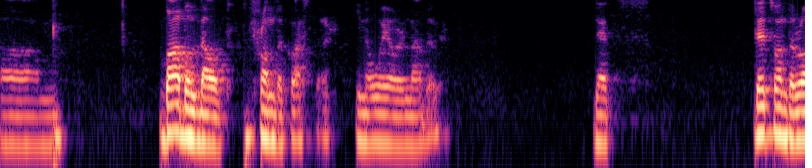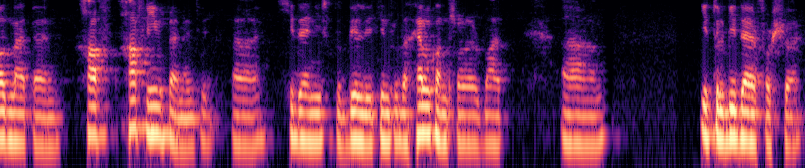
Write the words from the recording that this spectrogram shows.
um, bubbled out from the cluster in a way or another. That's that's on the roadmap and half half implemented. Uh, then needs to build it into the Helm controller, but um, it will be there for sure.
